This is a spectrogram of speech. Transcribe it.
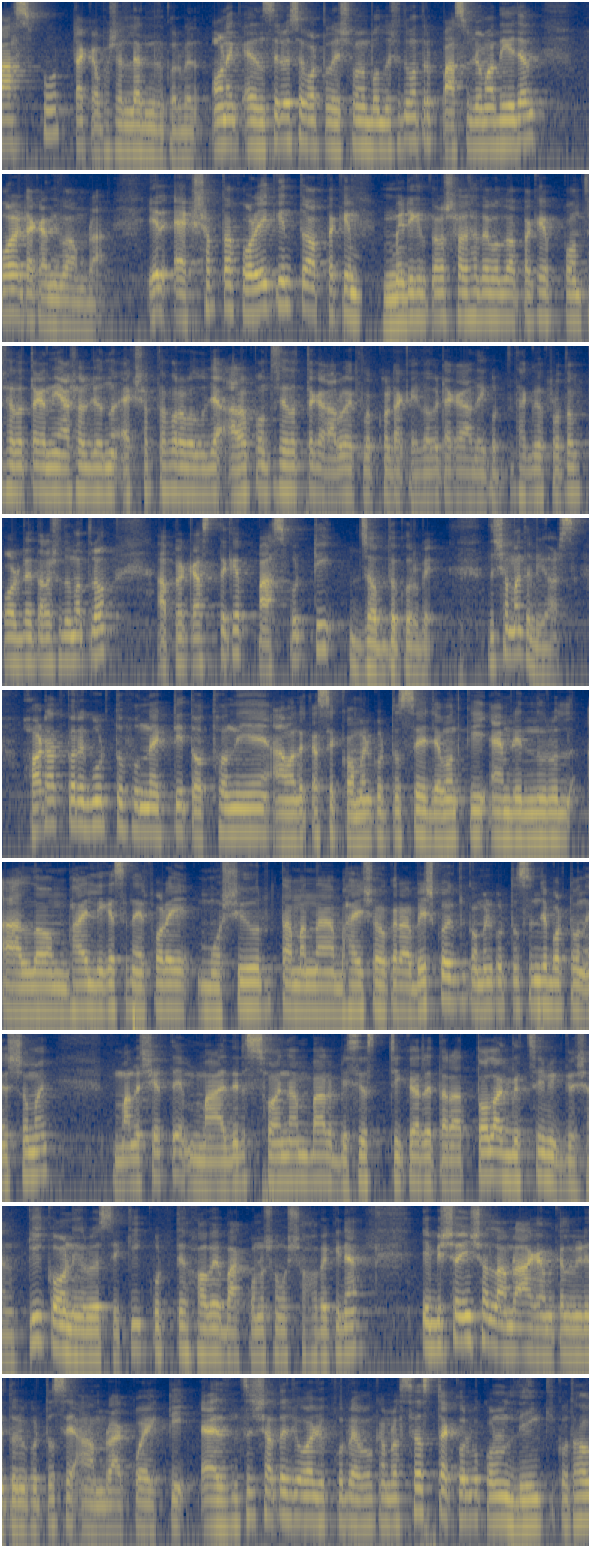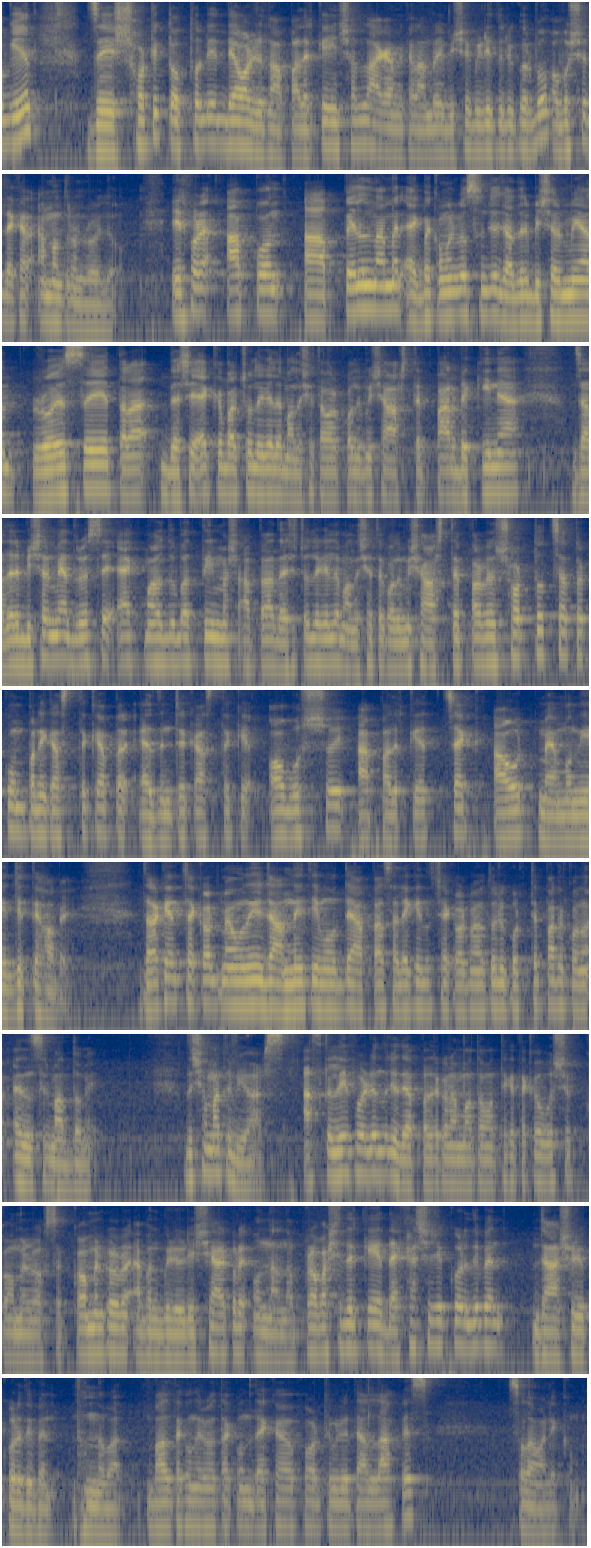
পাসপোর্ট, টাকা পয়সা লেনদেন করবেন। অনেক এজেন্সি রয়েছে বর্তমানে সময় বলতে শুধুমাত্র পাসপোর্ট জমা দিয়ে যান, পরে টাকা নিব আমরা। এর এক সপ্তাহ পরেই কিন্তু আপনাকে মেডিকেল করার সাথে সাথে বলব, আপনাকে পঞ্চাশ হাজার টাকা নিয়ে আসার জন্য এক সপ্তাহ পরে বলব যে আরও পঞ্চাশ হাজার টাকা আরও এক লক্ষ টাকা এইভাবে টাকা আদায় করতে থাকবে। প্রথম পর্যায়ে তারা শুধুমাত্র আপনার কাছ থেকে পাসপোর্টটি জব্দ করবে। সম্মানিত ভিউয়ার্স হঠাৎ করে গুরুত্বপূর্ণ একটি তথ্য নিয়ে আমাদের কাছে কমেন্ট করতেছে, যেমন কি এমডি নুরুল আলম ভাই লিখেছেন, এরপরে মশিউর তামান্না ভাই সহকারে বেশ কয়েকজন কমেন্ট করতেছেন যে বর্তমান এর সময় মালয়েশিয়াতে মায়েদের ছয় নাম্বার বিশেষ টিকারে তারা তলাক দিচ্ছে ইমিগ্রেশন কী করণীয় রয়েছে? কী করতে হবে বা কোনো সমস্যা হবে কি না এই বিষয়ে ইনশাল্লাহ আমরা আগামীকাল ভিডিও তৈরি করতেছি। আমরা কয়েকটি এজেন্সির সাথে যোগাযোগ করব এবং আমরা চেষ্টা করব কোনো লিঙ্ক কোথাও গিয়ে যে সঠিক তথ্যটি দেওয়ার জন্য আপনাদেরকে ইনশাল্লাহ আগামীকাল আমরা এই বিষয়ে ভিডিও তৈরি করব। অবশ্যই দেখার আমন্ত্রণ রইল। এরপরে আপন আপেল নামের একবার কমেন্ট করছেন যে, যাদের বিষয়ের মেয়াদ রয়েছে, তারা দেশে একেবারে চলে গেলে মালয়েশিয়াতে আবার কলে বিষয়ে আসতে পারবে কি না যাদের বিশাল মেয়াদ রয়েছে এক মাস, দুবার তিন মাস, আপনারা দেশে চলে গেলে মালয়েশিয়াতে কলে বিষয়ে আসতে পারবেন। শর্ত হচ্ছে আপনার কোম্পানির কাছ থেকে, আপনার এজেন্টের কাছ থেকে অবশ্যই আপনাদেরকে চেক আউট মেমো নিয়ে যেতে হবে। যারা কিন্তু চেক আউট মেমো নিয়ে যাননি, ইতিমধ্যে আপনারা চাইলে কিন্তু চেক আউট মেমো তৈরি করতে পারেন কোনো এজেন্সির মাধ্যমে। দুঃসমাত ভিউয়ার্স আজকাল এই পর্যন্ত। যদি আপনাদের কোনো মতামত থেকে থাকে, অবশ্যই কমেন্ট বক্সে কমেন্ট করবেন এবং ভিডিওটি শেয়ার করে অন্যান্য প্রবাসীদেরকে দেখা সুযোগ করে দেবেন, জানা সুযোগ করে দেবেন। ধন্যবাদ। ভালো থাকুন থাকুন। দেখা পরবর্তী ভিডিওতে। আল্লাহ হাফেজ। সালাম আলাইকুম।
